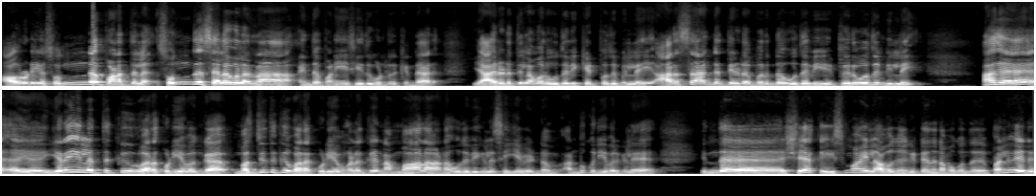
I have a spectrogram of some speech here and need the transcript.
அவருடைய சொந்த பணத்தில் சொந்த செலவில் தான் இந்த பணியை செய்து கொண்டிருக்கின்றார். யாரிடத்திலும் அவர் உதவி கேட்பதும் இல்லை. அரசாங்கத்திடமிருந்து உதவி பெறுவதும் இல்லை. ஆக இறையிலத்துக்கு இறை இல்லத்துக்கு வரக்கூடியவங்க மஸ்ஜிதுக்கு வரக்கூடியவங்களுக்கு நம்மாலான உதவிகளை செய்ய வேண்டும். அன்புக்குரியவர்களே இந்த ஷேக் இஸ்மாயில் அவங்கக்கிட்டேருந்து நமக்கு வந்து பல்வேறு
